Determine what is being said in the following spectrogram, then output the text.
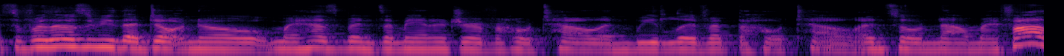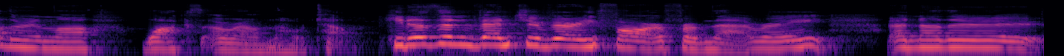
so for those of you that don't know, my husband's a manager of a hotel and we live at the hotel. And so now my father in law walks around the hotel. He doesn't venture very far from that, right? Another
